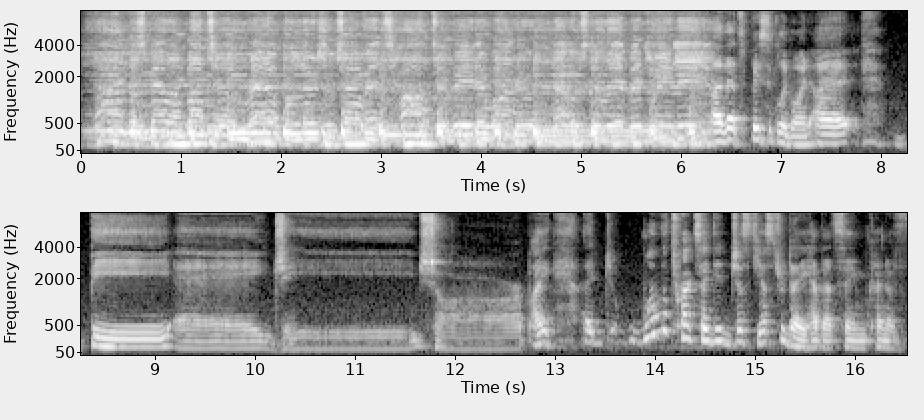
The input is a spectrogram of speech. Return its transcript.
Life is spilling butter, revolution, so it's hard to be the one who knows to live between the. Uh, that's basically going uh, B A G sharp. I, I one of the tracks I did just yesterday had that same kind of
